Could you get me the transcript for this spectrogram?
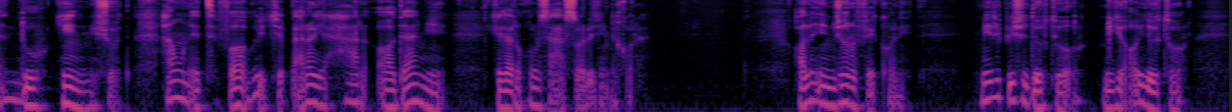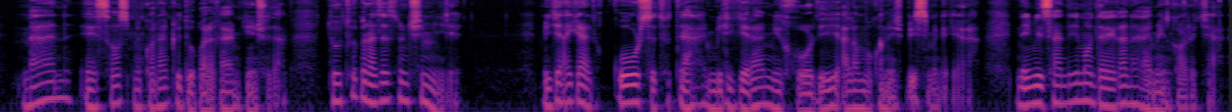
اندوهگین می شد همون اتفاقی که برای هر آدمی که داره قرص افسردگی می‌خوره. حالا اینجا رو فکر کنید. میری پیش دکتر میگه آی دکتر من احساس می‌کنم که دوباره غمگین شدم. دکتر به نظرتون چی میگه؟ میگه اگر قرص تو ده میلی گرم میخوردی الان بکنش 20 میلی گرم نویسنده ما دقیقا همین کار کرد.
